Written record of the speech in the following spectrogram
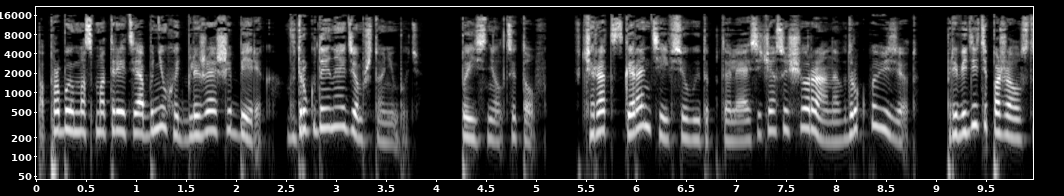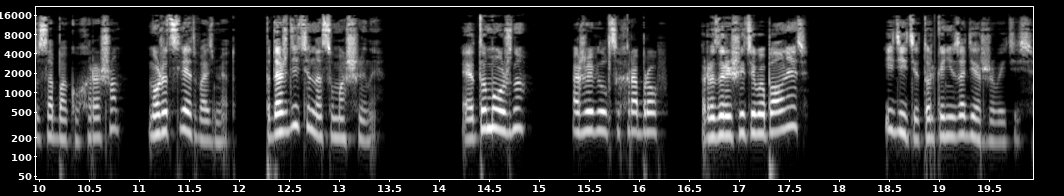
«Попробуем осмотреть и обнюхать ближайший берег. Вдруг да и найдем что-нибудь», — пояснил Титов. «Вчера-то с гарантией все вытоптали, а сейчас еще рано, вдруг повезет. Приведите, пожалуйста, собаку, хорошо? Может, след возьмет. Подождите нас у машины». «Это можно», — оживился Храбров. «Разрешите выполнять?» «Идите, только не задерживайтесь».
